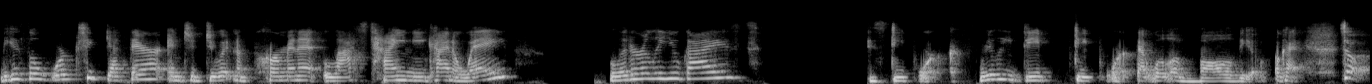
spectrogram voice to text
Because the work to get there and to do it in a permanent, last tiny kind of way, literally, you guys, is deep work. Really deep, deep work that will evolve you. Okay. So,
